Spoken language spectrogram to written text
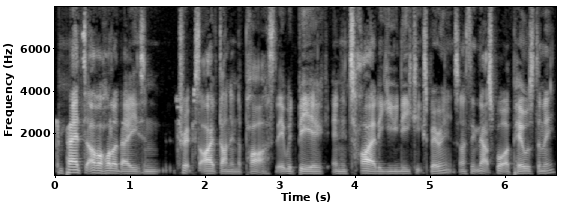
compared to other holidays and trips that I've done in the past, it would be a, an entirely unique experience. I think that's what appeals to me.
